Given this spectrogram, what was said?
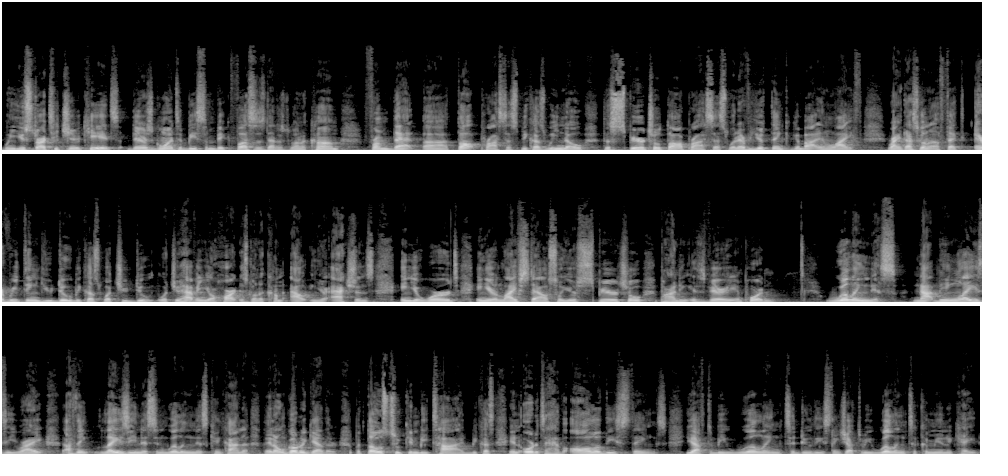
when you start teaching your kids there's going to be some big fusses that is going to come from that uh, thought process because we know the spiritual thought process whatever you're thinking about in life right that's going to affect everything you do because what you do what you have in your heart is going to come out in your actions in your words in your lifestyle. So your spirit spiritual bonding is very important willingness, not being lazy, right? I think laziness and willingness can kind of, they don't go together, but those two can be tied because in order to have all of these things, you have to be willing to do these things. You have to be willing to communicate,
